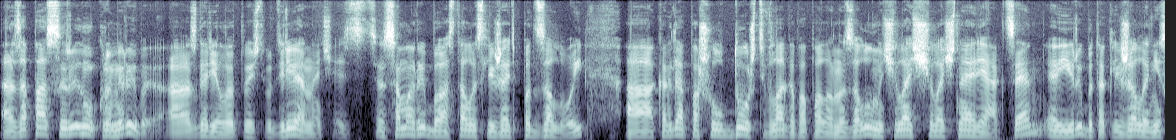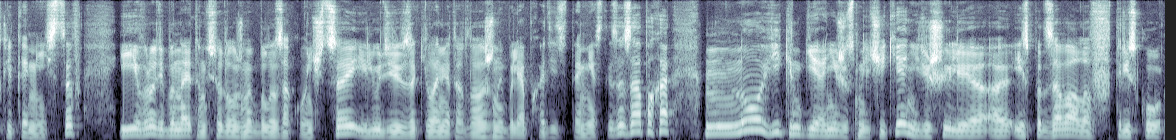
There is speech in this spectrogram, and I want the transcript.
А запасы, ну, кроме рыбы, а сгорела, то есть вот деревянная часть. Сама рыба осталась лежать под золой, а когда пошел дождь, влага попала на золу, началась щелочная реакция, и рыба так лежала несколько месяцев, и вроде бы на этом все должно было закончиться, и люди за километр должны были обходить это место из-за запаха, но викинги, они же смельчаки, они решили э, из-под завалов треску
